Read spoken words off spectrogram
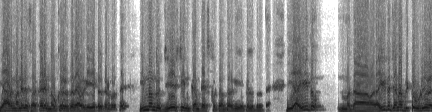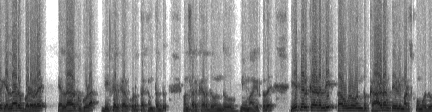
ಯಾರ ಮನೇಲಿ ಸರ್ಕಾರಿ ನೌಕರಿ ಇರ್ತಾರೆ, ಅವರಿಗೆ ಎ ಪಿ ಎಲ್ ಕಾರ್ಡ್ ಬರುತ್ತೆ. ಇನ್ನೊಂದು G S T income tax ಕೊಟ್ಟಂತವ್ರಿಗೆ ಎ ಪಿ ಎಲ್ ಬರುತ್ತೆ. ಈ ಐದು ಐದು ಜನ ಬಿಟ್ಟು ಉಳಿದಿರೋರಿಗೆ ಎಲ್ಲರೂ ಬಡವರೇ ಎಲ್ಲರಿಗೂ ಕೂಡ ಬಿ ಪಿ ಎಲ್ ಕಾರ್ಡ್ ಕೊಡತಕ್ಕಂಥದ್ದು ಒಂದು ಸರ್ಕಾರದ ಒಂದು ನಿಯಮ ಆಗಿರ್ತದೆ. ಎ ಪಿ ಎಲ್ ಕಾರ್ಡ್ ಅಲ್ಲಿ ತಾವುಗಳು ಒಂದು ಕಾರ್ಡ್ ಅಂತ ಹೇಳಿ ಮಾಡಿಸ್ಕೊಬಹುದು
